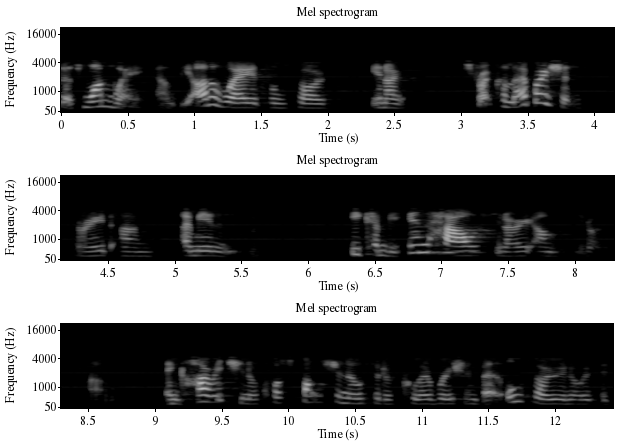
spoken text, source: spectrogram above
that's one way. Um, the other way is also, you know, strike collaboration, right? Um, I mean, it can be in-house, you know, um, you know, um, encourage, you know, cross-functional sort of collaboration, but also, you know, if it's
